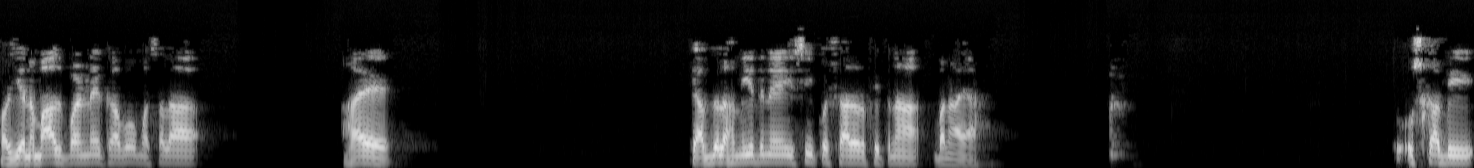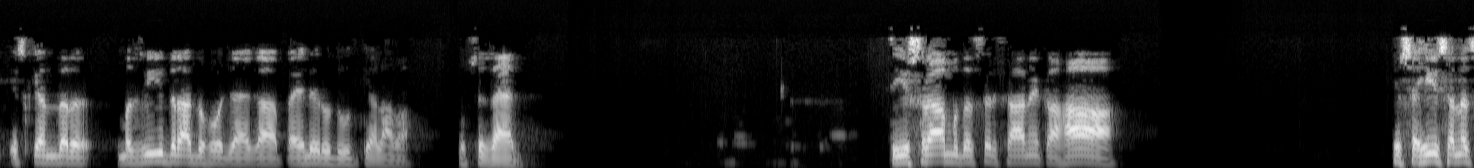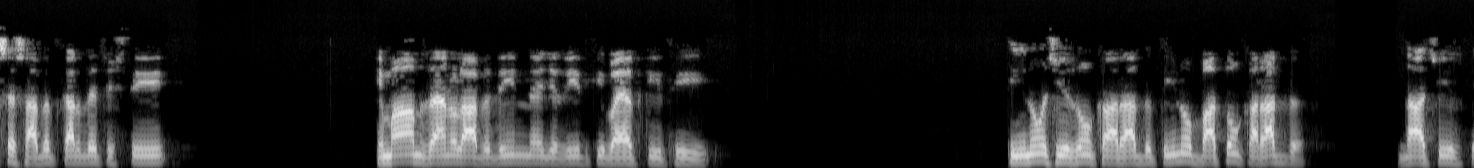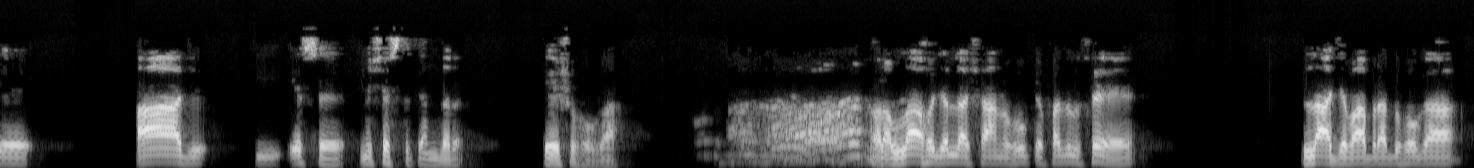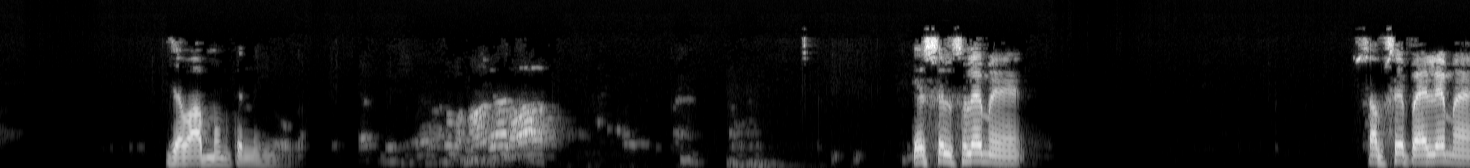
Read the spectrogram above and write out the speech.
اور یہ نماز پڑھنے کا وہ مسئلہ ہے کہ عبد الحمید نے اسی کو شار اور فتنہ بنایا۔ ہے تو اس کا بھی اس کے اندر مزید رد ہو جائے گا پہلے ردود کے علاوہ۔ اس سے زائد۔ تیسرا مدثر شاہ نے کہا کہ صحیح صنعت سے ثابت کر دے چشتی۔ امام زین العابدین نے یزید کی بیعت کی تھی۔ تینوں چیزوں کا رد، تینوں باتوں کا رد ناچیز کے آج کی اس نشست کے اندر پیش ہوگا۔ اور اللہ جل شاہ کے فضل سے لا جواب رد ہوگا، جواب ممکن نہیں ہوگا۔ اس سلسلے میں سب سے پہلے میں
